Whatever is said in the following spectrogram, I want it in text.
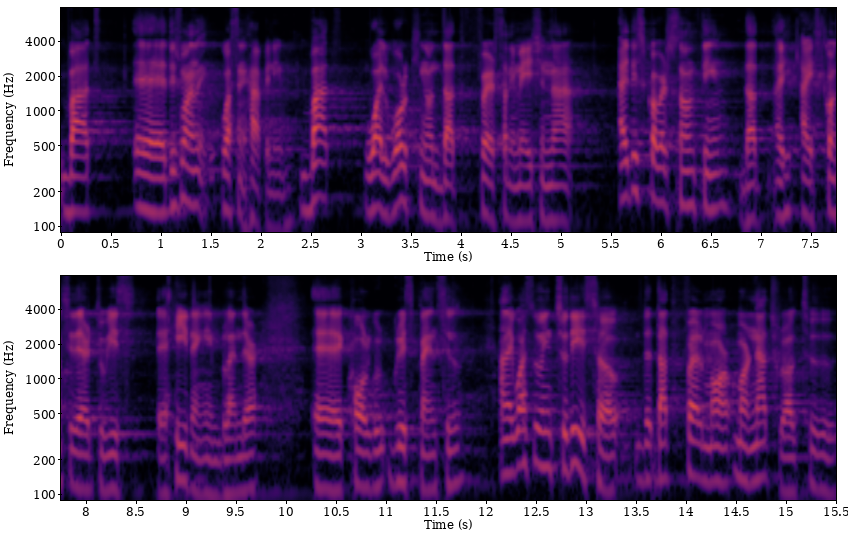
But uh, this one wasn't happening. But while working on that first animation, uh, I discovered something that I, I consider to be uh, hidden in Blender uh, called Grease Pencil. And I was doing 2D, so th that felt more, more natural to,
